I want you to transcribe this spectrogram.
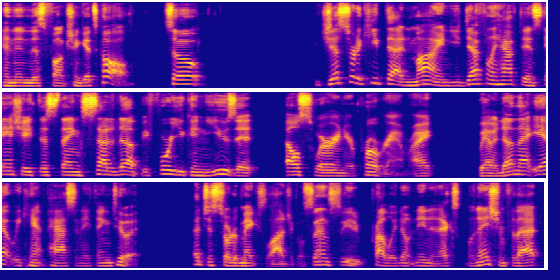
and then this function gets called. So just sort of keep that in mind. You definitely have to instantiate this thing, set it up before you can use it elsewhere in your program, right? If we haven't done that yet, we can't pass anything to it. That just sort of makes logical sense. So you probably don't need an explanation for that.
